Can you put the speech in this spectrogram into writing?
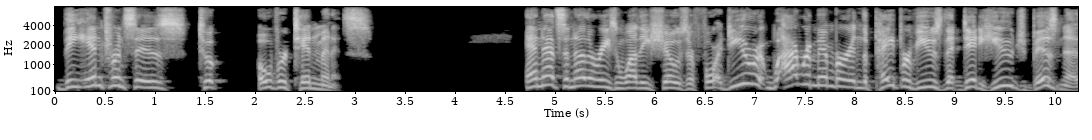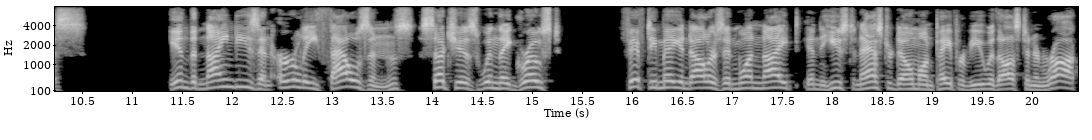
the entrances took over 10 minutes. And that's another reason why these shows are for. Do you? I remember in the pay per views that did huge business in the 90s and early thousands, such as when they grossed $50 million in one night in the Houston Astrodome on pay per view with Austin and Rock.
